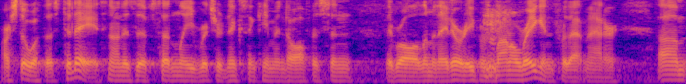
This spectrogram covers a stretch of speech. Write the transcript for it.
are still with us today. It's not as if suddenly Richard Nixon came into office and they were all eliminated, or even Ronald Reagan for that matter. Um,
